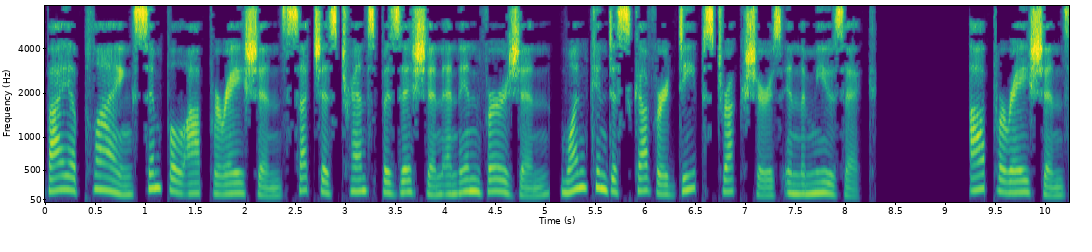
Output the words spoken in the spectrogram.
By applying simple operations such as transposition and inversion, one can discover deep structures in the music. Operations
